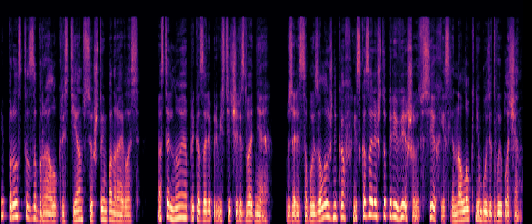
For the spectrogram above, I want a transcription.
и просто забрал у крестьян все, что им понравилось. Остальное приказали привезти через два дня. Взяли с собой заложников и сказали, что перевешивают всех, если налог не будет выплачен.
